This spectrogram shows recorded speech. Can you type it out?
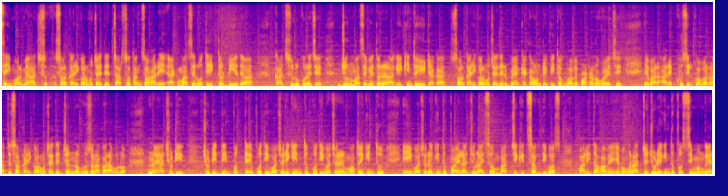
সেই মর্মে আজ সরকারি কর্মচারীদের চার শতাংশ হারে এক মাসের অতিরিক্ত ডিএ দেওয়া কাজ শুরু করেছে। জুন মাসে বেতনের আগেই কিন্তু এই টাকা সরকারি কর্মচারীদের ব্যাংক অ্যাকাউন্টে পৃথকভাবে পাঠানো হয়েছে। এবার আরেক খুশির খবর, রাজ্য সরকারি কর্মচারীদের জন্য ঘোষণা করা হলো নয়া ছুটির ছুটির দিন। প্রত্যেক, প্রতি বছরই কিন্তু, প্রতি বছরের মতোই কিন্তু এই বছরেও কিন্তু পয়লা জুলাই সোমবার চিকিৎসক দিবস পালিত হবে এবং রাজ্য জুড়ে কিন্তু পশ্চিমবঙ্গের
